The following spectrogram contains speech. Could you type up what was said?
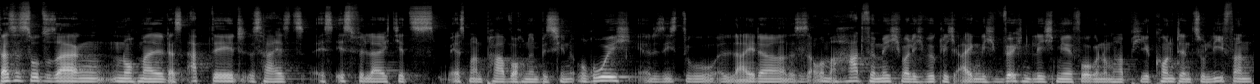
Das ist sozusagen nochmal das Update. Das heißt, es ist vielleicht jetzt erstmal ein paar Wochen ein bisschen ruhig. Das siehst du leider. Das ist auch immer hart für mich, weil ich wirklich eigentlich wöchentlich mir vorgenommen habe, hier Content zu liefern.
